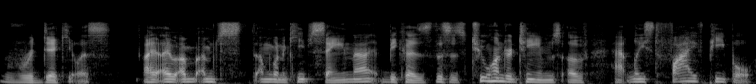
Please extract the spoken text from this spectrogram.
ridiculous. I, I I'm I'm just I'm going to keep saying that because this is 200 teams of at least five people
